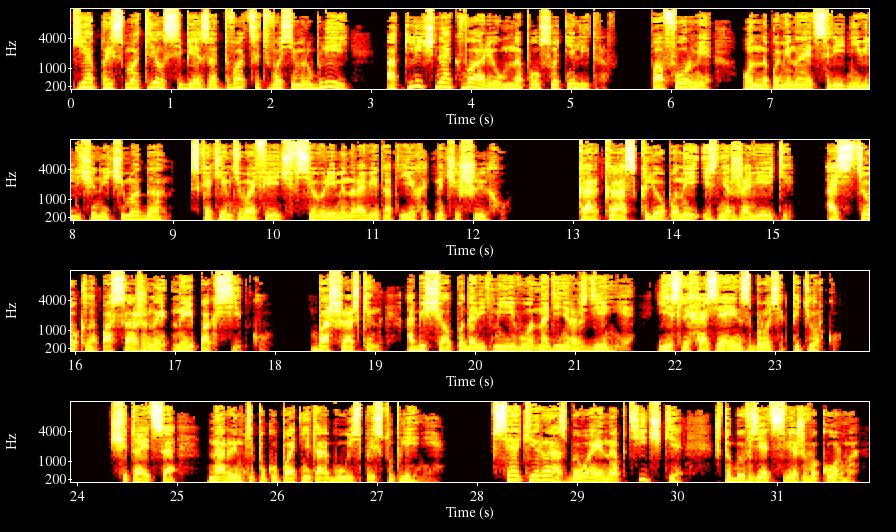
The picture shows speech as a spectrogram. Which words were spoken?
Я присмотрел себе за 28 рублей отличный аквариум на полсотни литров. По форме он напоминает средней величины чемодан, с каким Тимофеич все время норовит отъехать на чешиху. Каркас клепанный из нержавейки, а стекла посажены на эпоксидку. Башашкин обещал подарить мне его на день рождения, если хозяин сбросит пятерку. Считается, на рынке покупать не торгуясь преступление. Всякий раз, бывая на птичке, чтобы взять свежего корма,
